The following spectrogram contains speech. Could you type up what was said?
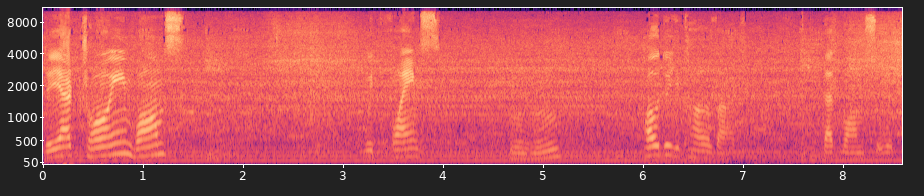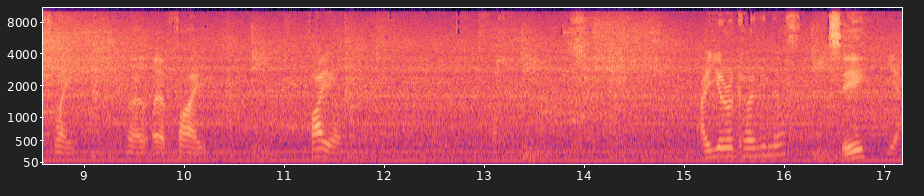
They are throwing bombs with flames. Mm-hmm. How do you call that? That bombs with flame, uh, uh, fire. Fire. Are you recording this? See? Yeah.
